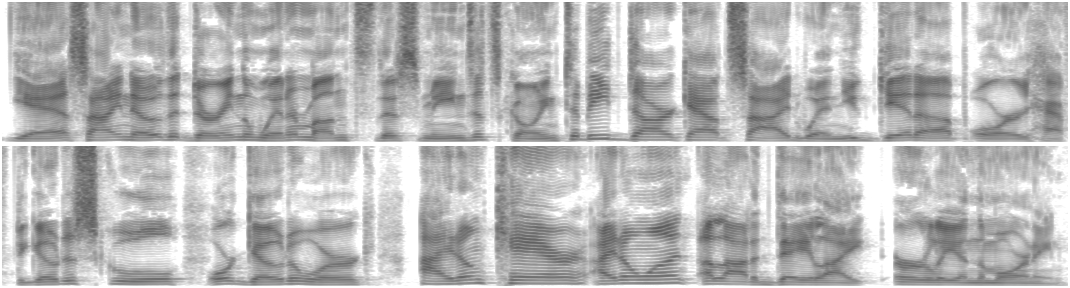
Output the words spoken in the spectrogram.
Yes, I know that during the winter months, this means it's going to be dark outside when you get up or have to go to school or go to work. I don't care. I don't want a lot of daylight early in the morning.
